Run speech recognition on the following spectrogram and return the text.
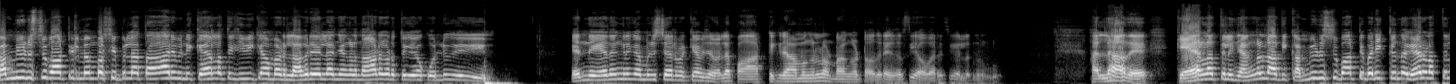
കമ്മ്യൂണിസ്റ്റ് പാർട്ടിയിൽ മെമ്പർഷിപ്പ് ഇല്ലാത്ത ആരും ഇനി കേരളത്തിൽ ജീവിക്കാൻ പാടില്ല. അവരെല്ലാം ഞങ്ങൾ നാട് കടത്തുകയോ കൊല്ലുകയോ ചെയ്യും എന്ന് ഏതെങ്കിലും കമ്മ്യൂണിസ്റ്റുകാർ പ്രഖ്യാപിച്ചോ അല്ല പാർട്ടി ഗ്രാമങ്ങളിലുണ്ടാകും കേട്ടോ. അത് രഹസ്യമോ പരസ്യമല്ലെന്നേ ഉള്ളൂ. അല്ലാതെ കേരളത്തിൽ ഞങ്ങളുടെ അതി കമ്മ്യൂണിസ്റ്റ് പാർട്ടി ഭരിക്കുന്ന കേരളത്തിൽ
